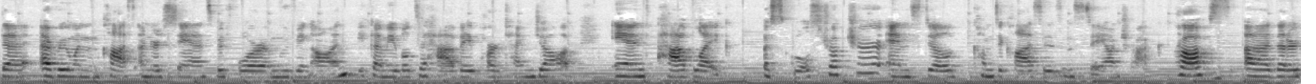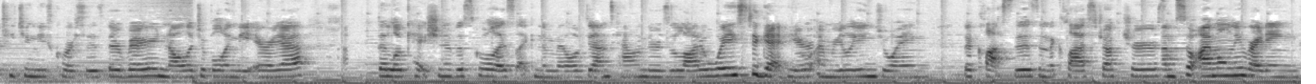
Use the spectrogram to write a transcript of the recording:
that everyone in class understands before moving on. If I'm able to have a part-time job and have like a school structure and still come to classes and stay on track. Profs uh, that are teaching these courses, they're very knowledgeable in the area. The location of the school is like in the middle of downtown. There's a lot of ways to get here. I'm really enjoying the classes and the class structures. Um, so I'm only writing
